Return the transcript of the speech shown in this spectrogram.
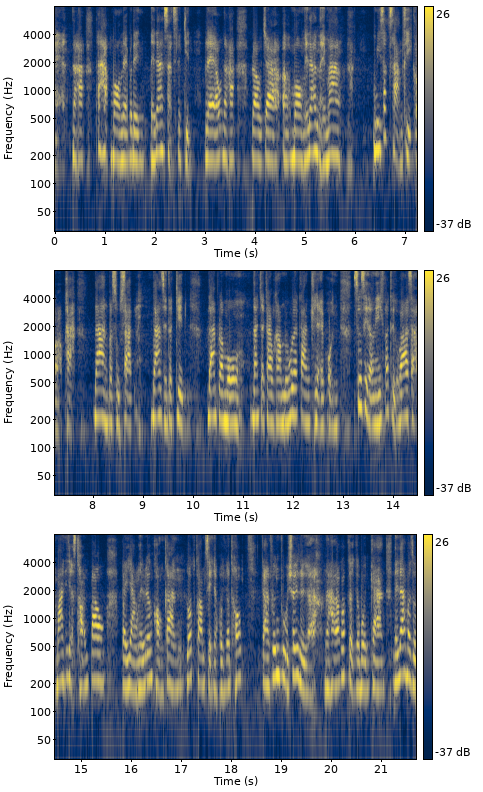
68 นะคะ ถ้าหากมองในประเด็นในด้านสัตว์เศรษฐกิจแล้วนะคะ เราจะมองในด้านไหนบ้างมีสักสามสี่กรอบค่ะ ด้านปศุสัตว์ ด้านเศรษฐกิจ ด้านประมง ด้านจัดการความรู้และการขยายผล ซึ่งสิ่งเหล่านี้ก็ถือว่าสามารถที่จะสะท้อนเป้าไปอย่างในเรื่องของการลดความเสี่ยงจากผลกระทบ การฟื้นฟูช่วยเหลือนะคะ แล้วก็เกิดกระบวนการในด้านปศุ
